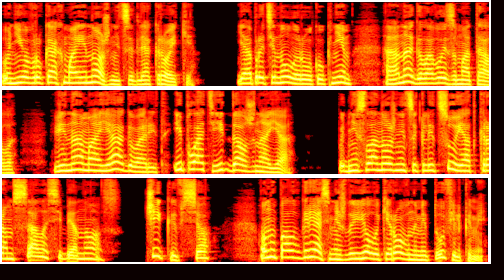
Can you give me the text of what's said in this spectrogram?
у нее в руках мои ножницы для кройки. Я протянула руку к ним, а она головой замотала. «Вина моя», — говорит, — «и платить должна я». Поднесла ножницы к лицу и откромсала себе нос. Чик, и все. Он упал в грязь между ее лакированными туфельками,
